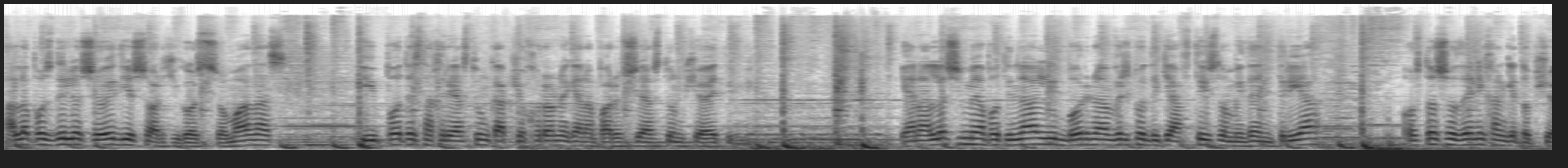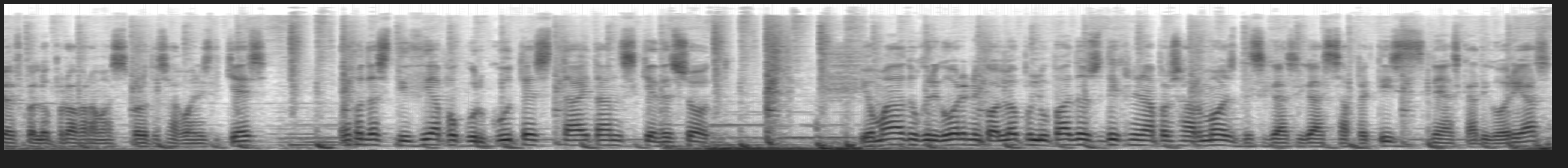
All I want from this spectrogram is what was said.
αλλά όπως δήλωσε ο ίδιος ο αρχηγός της ομάδας, οι υπότε θα χρειαστούν κάποιο χρόνο για να παρουσιαστούν πιο έτοιμοι. Οι αναλώσιμοι από την άλλη μπορεί να βρίσκονται και αυτοί στο 0-3, ωστόσο δεν είχαν και το πιο εύκολο πρόγραμμα στις πρώτες αγωνιστικές, έχοντας στηθεί από κουρκούτες, Titans και The Shot. Η ομάδα του Γρηγόρη Νικολόπουλου πάντως δείχνει να προσαρμόζεται σιγά σιγά στις απαιτήσεις της νέας κατηγορίας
